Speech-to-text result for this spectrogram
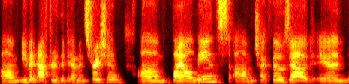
um, even after the demonstration, by all means, check those out. And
